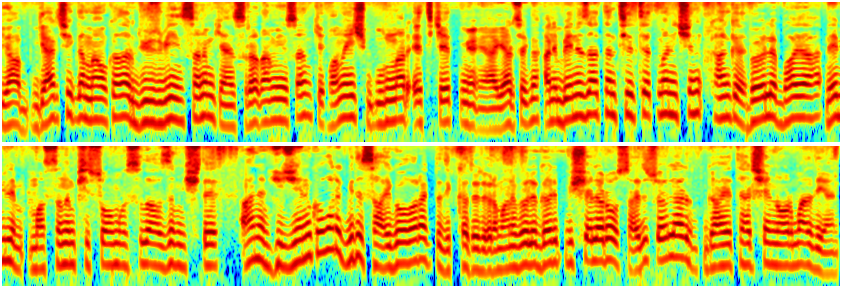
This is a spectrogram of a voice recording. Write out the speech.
Ya gerçekten ben o kadar düz bir insanım ki yani sıradan bir insanım ki bana hiç bunlar etki etmiyor ya gerçekten. Hani beni zaten tilt etmen için kanka böyle baya ne bileyim masanın pis olması lazım işte. Aynen hijyenik olarak bir de saygı olarak da dikkat ediyorum. Hani böyle garip bir şeyler olsaydı söylerdim. Gayet her şey normaldi yani.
